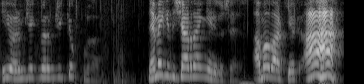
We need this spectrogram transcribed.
İyi örümcek örümcek yok burada. Demek ki dışarıdan geri döşeriz. Ama bak yak... Aha!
